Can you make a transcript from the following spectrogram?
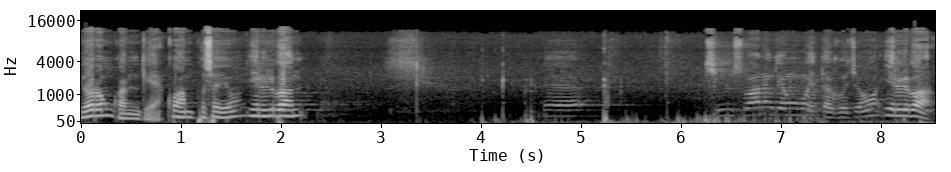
요런 관계. 그거 한번 보세요. 1번. 징수하는 경우가 있다. 그죠? 1번.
